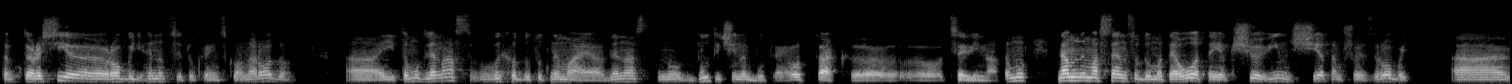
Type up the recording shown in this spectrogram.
Тобто Росія робить геноцид українського народу, а, і тому для нас виходу тут немає. Для нас ну бути чи не бути. От так е, це війна. Тому нам нема сенсу думати, от якщо він ще там щось зробить. А,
